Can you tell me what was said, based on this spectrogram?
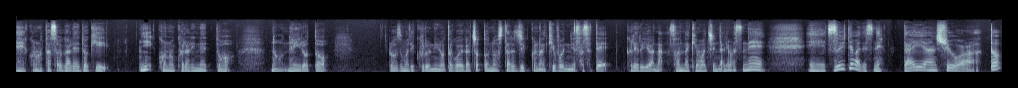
えー、この黄昏時にこのクラリネットをの音色とローズマリー・クルーニーの歌声がちょっとノスタルジックな気分にさせてくれるようなそんな気持ちになりますね、えー、続いてはですねダイアン・シュアーと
